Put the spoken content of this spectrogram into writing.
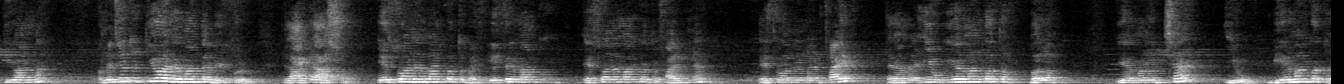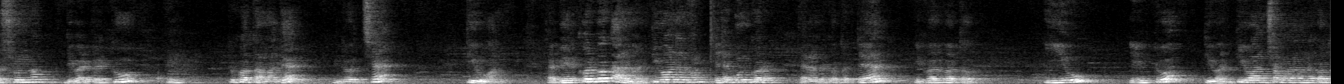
টি ওয়ান না? আমরা যেহেতু টি ওয়ানের মানটা বের করব, তাহলে আগে আসো। এস ওয়ানের মান কত পাই এস এর মান এস ওয়ানের মান কত? ফাইভ না? এস ওয়ানের মান ফাইভ তাহলে আমরা ইউ ইউ এর মান কত? বলো। ইউ এর মান হচ্ছে ইউ বি এর মান কত? শূন্য। ডিভাইড বাই টু টু কত আমাদের? এটা হচ্ছে টি ওয়ান তা বের করব কার মান? টি ওয়ানের মান। এটা গুণ করো। তাহলে আমরা কত? টেন ইকুয়াল কত? U into T one T one সমান আমরা কত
